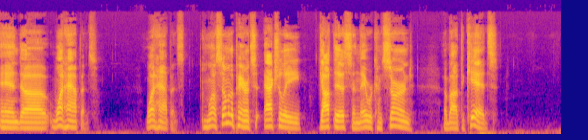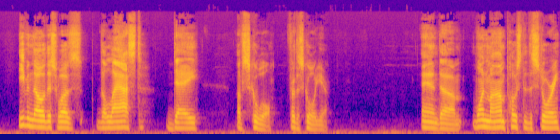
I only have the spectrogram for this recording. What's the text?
and uh, what happens? What happens? Well, some of the parents actually got this and they were concerned about the kids, even though this was the last day of school for the school year. And um, one mom posted the story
